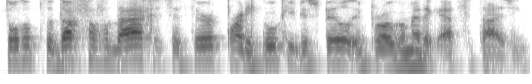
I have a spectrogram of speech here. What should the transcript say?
tot op de dag van vandaag is de third-party cookie de speel in programmatic advertising.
